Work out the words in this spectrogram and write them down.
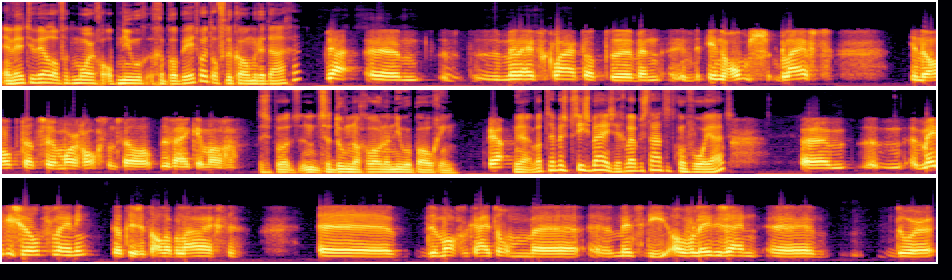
En weet u wel of het morgen opnieuw geprobeerd wordt of de komende dagen? Ja, ehm, men heeft verklaard dat uh, men in Homs blijft... in de hoop dat ze morgenochtend wel de wijk in mogen. Dus ze doen nog gewoon een nieuwe poging? Ja. ja. Wat hebben ze precies bij zich? Waar bestaat het konvooi uit? Ehm, medische hulpverlening, dat is het allerbelangrijkste. Eh, de mogelijkheid om eh, eh, mensen die overleden zijn eh, door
